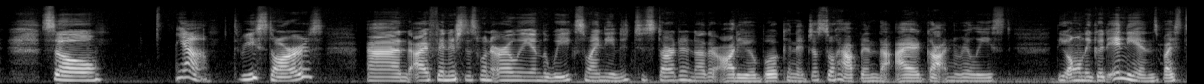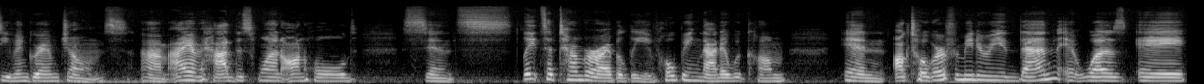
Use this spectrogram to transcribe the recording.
so, yeah, 3 stars and I finished this one early in the week so I needed to start another audiobook and it just so happened that I had gotten released The Only Good Indians by Stephen Graham Jones. Um, I have had this one on hold since late September, I believe, hoping that it would come in October for me to read then. It was a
